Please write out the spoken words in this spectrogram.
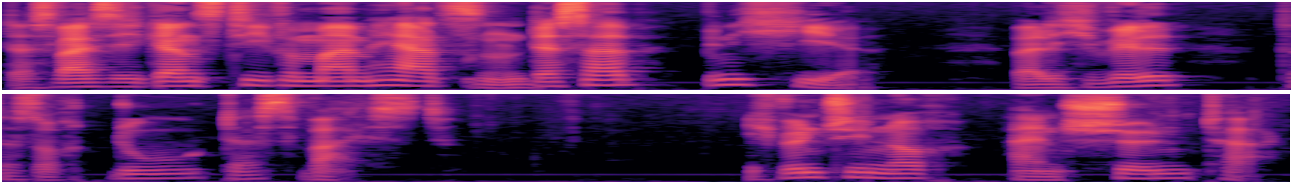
Das weiß ich ganz tief in meinem Herzen und deshalb bin ich hier, weil ich will, dass auch du das weißt. Ich wünsche Ihnen noch einen schönen Tag.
